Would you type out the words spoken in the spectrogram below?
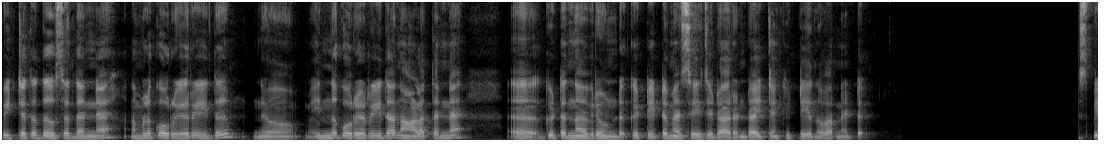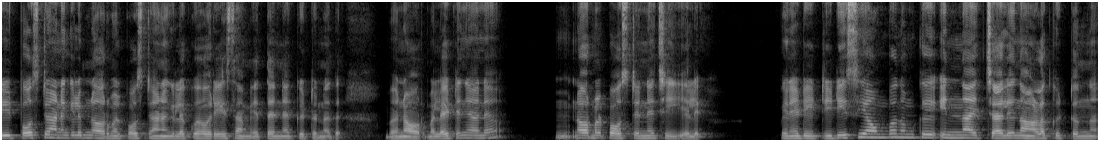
പിറ്റത്തെ ദിവസം തന്നെ നമ്മൾ കൊറിയർ ചെയ്ത് ഇന്ന് കൊറിയർ ചെയ്താൽ നാളെ തന്നെ കിട്ടുന്നവരുണ്ട്. കിട്ടിയിട്ട് മെസ്സേജ് ഇടാറുണ്ട് ഐറ്റം കിട്ടിയെന്ന് പറഞ്ഞിട്ട്. സ്പീഡ് പോസ്റ്റ് ആണെങ്കിലും നോർമൽ പോസ്റ്റ് ആണെങ്കിലും ഒക്കെ ഒരേ സമയത്ത് തന്നെ കിട്ടുന്നത്. അപ്പോൾ നോർമലായിട്ട് ഞാൻ നോർമൽ പോസ്റ്റ് തന്നെ ചെയ്യൽ പിന്നെ ഡി ടി ഡി സി ആകുമ്പോൾ നമുക്ക് ഇന്ന് അയച്ചാൽ നാളെ കിട്ടുമെന്ന്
